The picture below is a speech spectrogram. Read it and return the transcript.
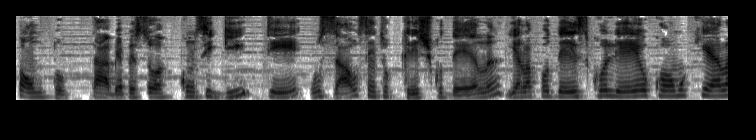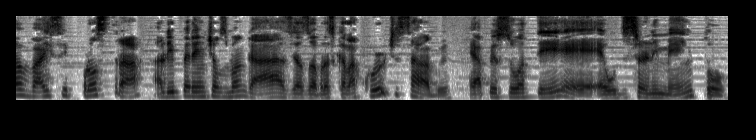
ponto sabe? A pessoa conseguir ter, usar o centro crítico dela e ela poder escolher como que ela vai se prostrar ali perante aos mangás e as obras que ela curte, sabe? É a pessoa ter é, é o discernimento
